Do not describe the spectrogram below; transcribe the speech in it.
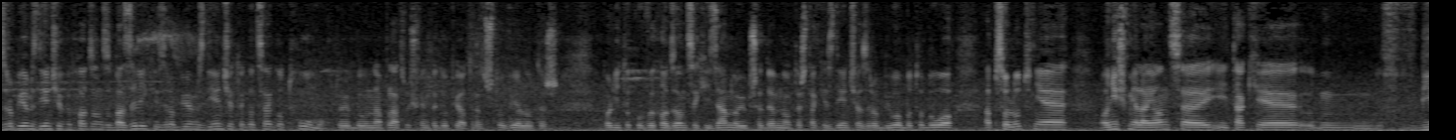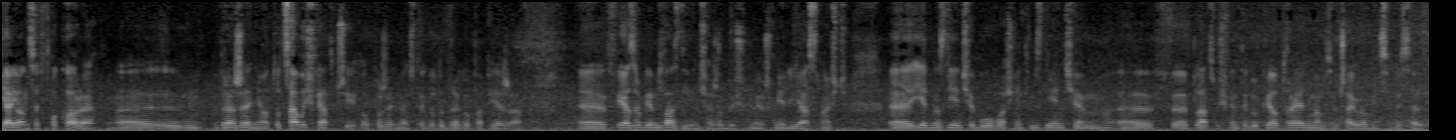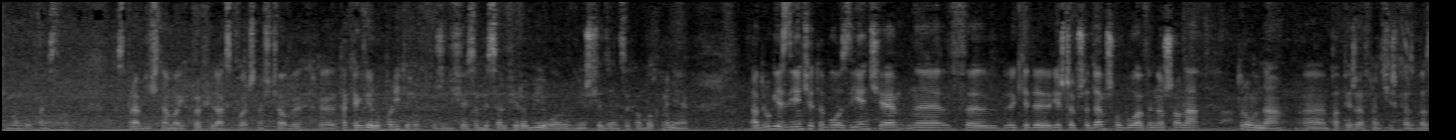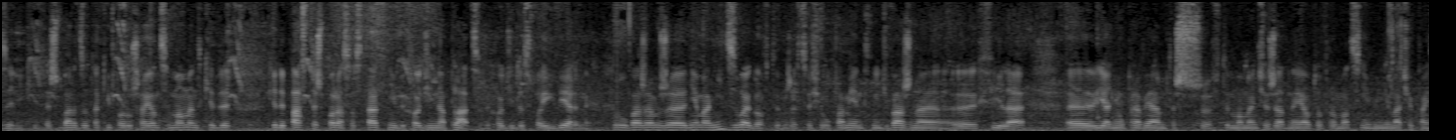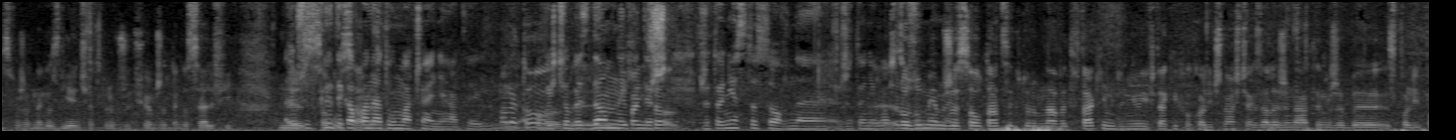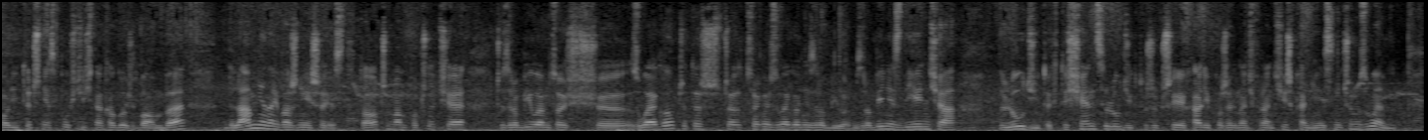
Zrobiłem zdjęcie wychodząc z bazyliki, zrobiłem zdjęcie tego całego tłumu, który był na placu Świętego Piotra. Zresztą wielu też polityków wychodzących i za mną i przede mną też takie zdjęcia zrobiło, bo to było absolutnie onieśmielające i takie mm, wbijające w pokorę e, ym, wrażenie. Oto cały świat przyjechał pożegnać tego dobrego papieża. E, Ja zrobiłem dwa zdjęcia, żebyśmy już mieli jasność. E, Jedno zdjęcie było właśnie tym zdjęciem w placu Świętego Piotra. Ja nie mam zwyczaju robić sobie selfie, mogą Państwo sprawdzić na moich profilach społecznościowych, e, tak jak wielu polityków, którzy dzisiaj sobie selfie robiło, również siedzących obok mnie. A drugie zdjęcie to było zdjęcie, e, w, kiedy jeszcze przede mszą była wynoszona trumna e, papieża Franciszka z Bazyliki. Też bardzo taki poruszający moment, kiedy, kiedy pasterz po raz ostatni wychodzi na plac, wychodzi do swoich wiernych. Uważam, że nie ma nic złego w tym, że chce się upamiętnić ważne e, chwile. E, Ja nie uprawiałem też w tym momencie żadnej autopromocji, nie, nie macie Państwo żadnego zdjęcia, które wrzuciłem, żadnego selfie. To e, już jest krytyka samym. Pana tłumaczenia tej Ale to, opowieści o bezdomnych i też, co, że to niestosowne, że to nie właściwe Rozumiem, moment. że są tacy, którym nawet w takim dniu i w takich okolicznościach zależy na tym, żeby politycznie spuścić na kogoś bombę. Dla mnie najważniejsze jest to, czy mam poczucie, czy zrobiłem coś e, złego, czy też czegoś złego nie zrobiłem. Zrobienie zdjęcia ludzi, tych tysięcy ludzi, którzy przyjechali pożegnać Franciszka, nie jest niczym złym.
